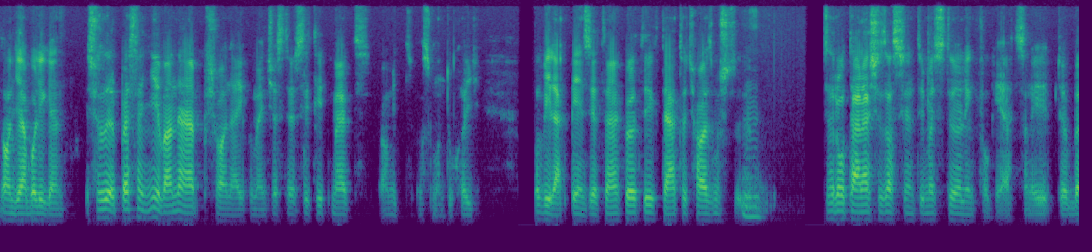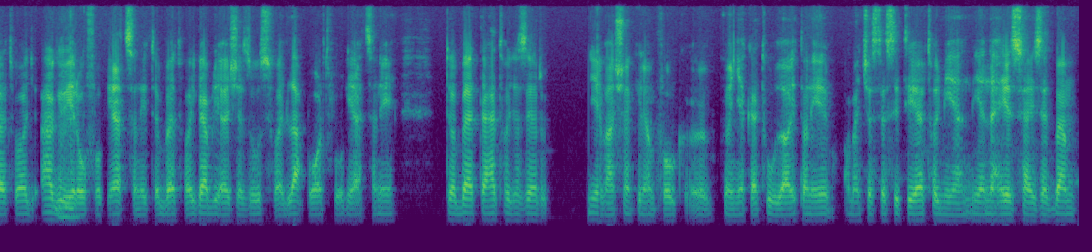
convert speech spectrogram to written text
nagyjából igen. És azért persze nyilván ne sajnáljuk a Manchester City-t, mert amit azt mondtuk, hogy a világ pénzért elköltik, tehát hogyha ez most mm. ez a rotálás az azt jelenti, hogy Sterling fog játszani többet, vagy Aguero mm. fog játszani többet, vagy Gabriel Jesus, vagy Laporte fog játszani többet, tehát hogy azért nyilván senki nem fog könnyeket hullajtani a Manchester Cityért, hogy milyen, milyen nehéz helyzetben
